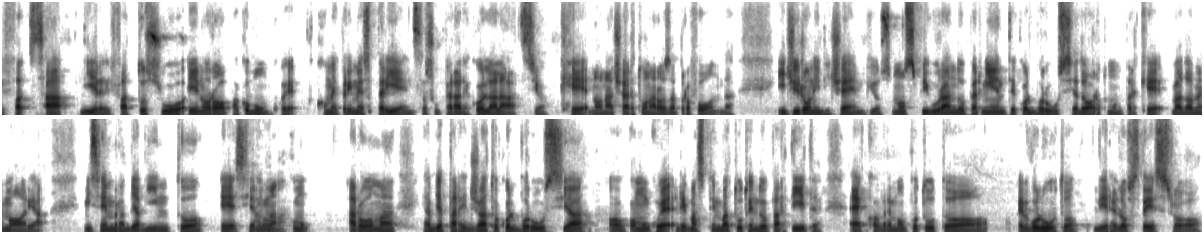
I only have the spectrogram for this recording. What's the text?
fa- sa dire il fatto suo e in Europa comunque come prima esperienza superare con la Lazio, che non ha certo una rosa profonda, i gironi di Champions, non sfigurando per niente col Borussia Dortmund, perché vado a memoria, mi sembra abbia vinto e sia rimasto comunque a Roma e abbia pareggiato col Borussia o comunque è rimasto imbattuto in due partite. Ecco, avremmo potuto e voluto dire lo stesso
